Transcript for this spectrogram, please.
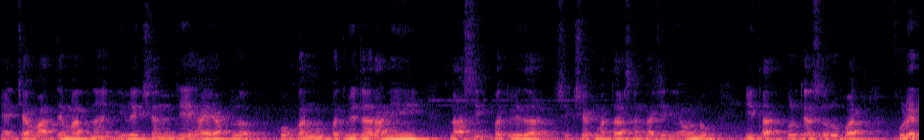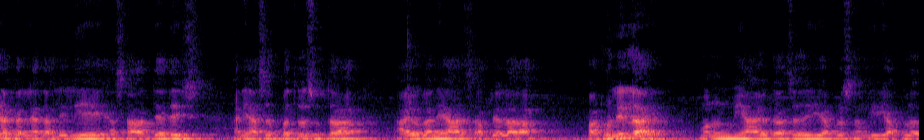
यांच्या माध्यमातून इलेक्शन जे आहे आपलं कोकण पदवीधर आणि नाशिक पदवीधर शिक्षक मतदारसंघाची निवडणूक ही तात्पुरत्या स्वरूपात पुढे ढकलण्यात आलेली आहे असा अध्यादेश आणि असं पत्रसुद्धा आयोगाने आज आपल्याला पाठवलेलं आहे. म्हणून मी आयोगाचं या प्रसंगी आपलं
